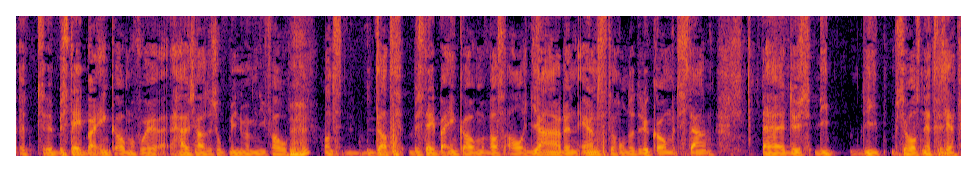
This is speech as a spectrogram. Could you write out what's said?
het besteedbaar inkomen voor huishoudens op minimumniveau. Mhm. Want dat besteedbaar inkomen was al jaren ernstig onder druk komen te staan. Dus die die, zoals net gezegd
